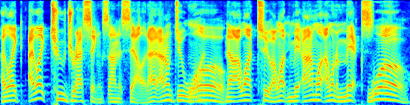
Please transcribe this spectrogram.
I like I like two dressings on a salad. I, I don't do one. Whoa. No, I want two. I want mi- I want I want a mix. Whoa.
